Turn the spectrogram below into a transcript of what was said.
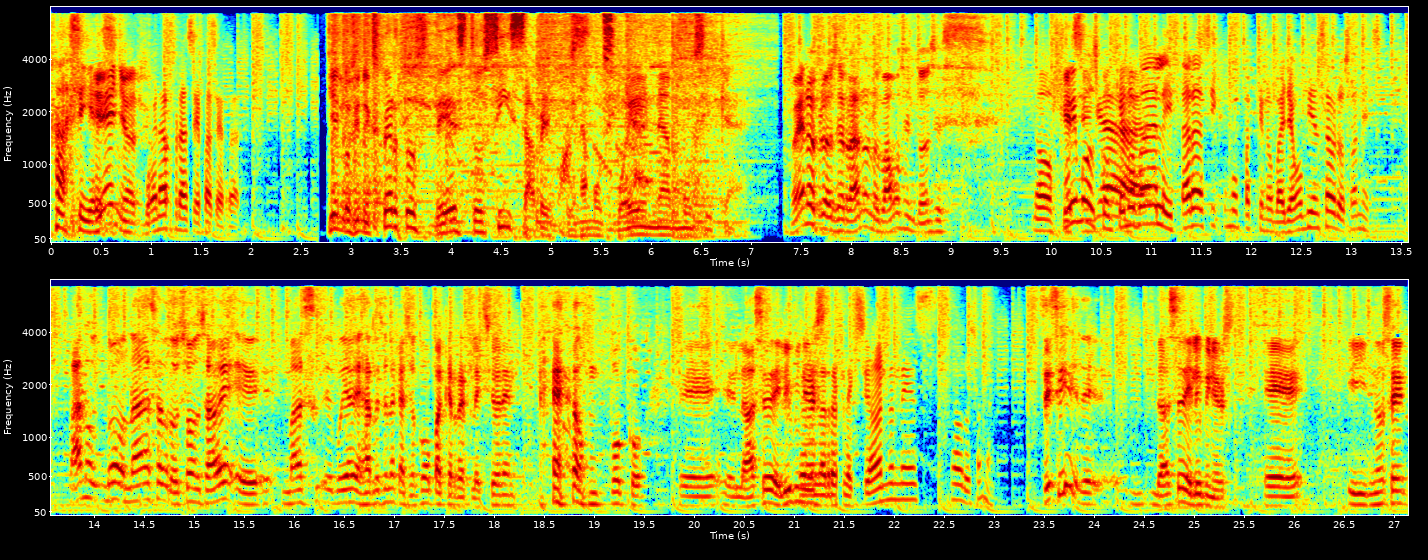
Así es. Señor. Buena frase para cerrar. Y en los inexpertos de esto sí sabemos. Buena música. Buena música. Bueno, pero Serrano, nos vamos entonces. Nos fuimos. ¿con qué nos va a deleitar así como para que nos vayamos bien sabrosones? Ah, no, no nada sabrosón, ¿sabe? Eh, más eh, voy a dejarles una canción como para que reflexionen un poco. Eh, la hace de Luminers. Pero la reflexión es sabrosona. Sí, sí, de, la hace de Luminers. Eh, y no sé,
